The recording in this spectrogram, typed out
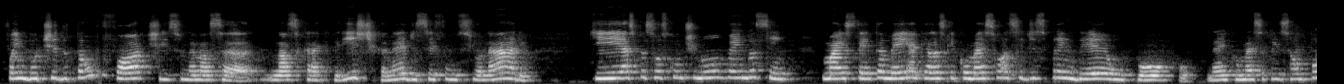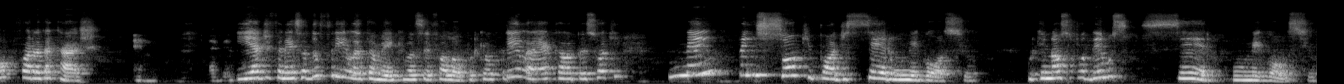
foi embutido tão forte isso na nossa, nossa característica, né, de ser funcionário, que as pessoas continuam vendo assim. Mas tem também aquelas que começam a se desprender um pouco, né, e começam a pensar um pouco fora da caixa. É. É e a diferença do Frila também, que você falou, porque o Frila é aquela pessoa que nem pensou que pode ser um negócio, porque nós podemos ser um negócio,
